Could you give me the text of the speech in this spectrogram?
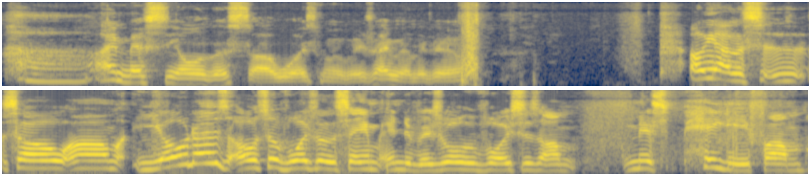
I miss the older Star Wars movies, I really do. Oh yeah, this, so um, Yoda is also voiced by the same individual who voices um Miss Piggy from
